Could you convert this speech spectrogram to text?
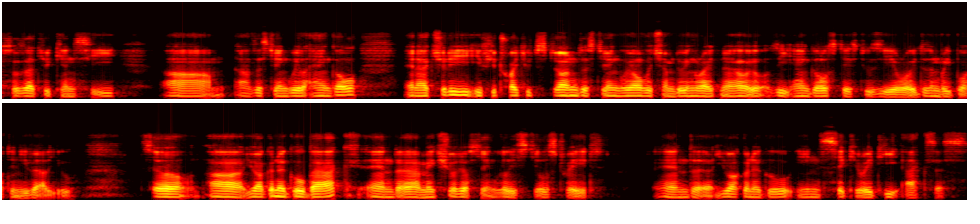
so that you can see um, the steering wheel angle. And actually, if you try to turn the steering wheel, which I'm doing right now, the angle stays to zero. It doesn't report any value. So uh, you are going to go back and uh, make sure your wheel is still straight. And uh, you are going to go in security access.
